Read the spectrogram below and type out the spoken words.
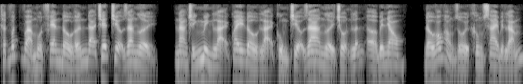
Thật vất vả một phen đầu ấn đã chết triệu ra người, nàng chính mình lại quay đầu lại cùng triệu ra người trộn lẫn ở bên nhau, đầu góc hỏng rồi không sai biệt lắm.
